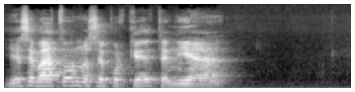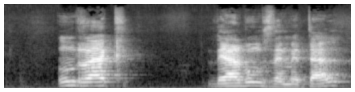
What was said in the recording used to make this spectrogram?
Y ese vato, no sé por qué, tenía un rack de álbums de metal.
